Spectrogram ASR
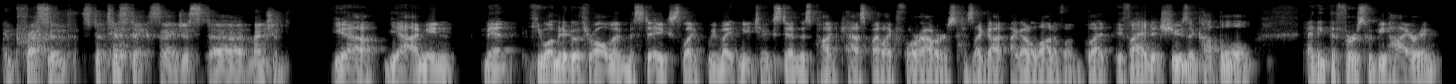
impressive statistics that I just uh, mentioned. Yeah, yeah. I mean, man, if you want me to go through all my mistakes, like we might need to extend this podcast by like four hours because I got I got a lot of them. But if I had to choose a couple, I think the first would be hiring.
